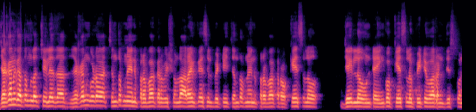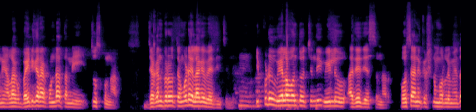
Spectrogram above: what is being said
జగన్ గతంలో చేయలేదా? జగన్ కూడా చింతమనేని ప్రభాకర్ విషయంలో అరవై కేసులు పెట్టి చింతమనేని ప్రభాకర్ ఒక కేసులో జైల్లో ఉంటే ఇంకో కేసులో పీటీ వారెంట్ తీసుకొని అలాగ బయటికి రాకుండా అతన్ని చూసుకున్నారు. జగన్ ప్రభుత్వం కూడా ఇలాగే వేధించింది. ఇప్పుడు వీళ్ళ వంతు వచ్చింది వీళ్ళు అదే చేస్తున్నారు. పోసాని కృష్ణమురళి మీద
